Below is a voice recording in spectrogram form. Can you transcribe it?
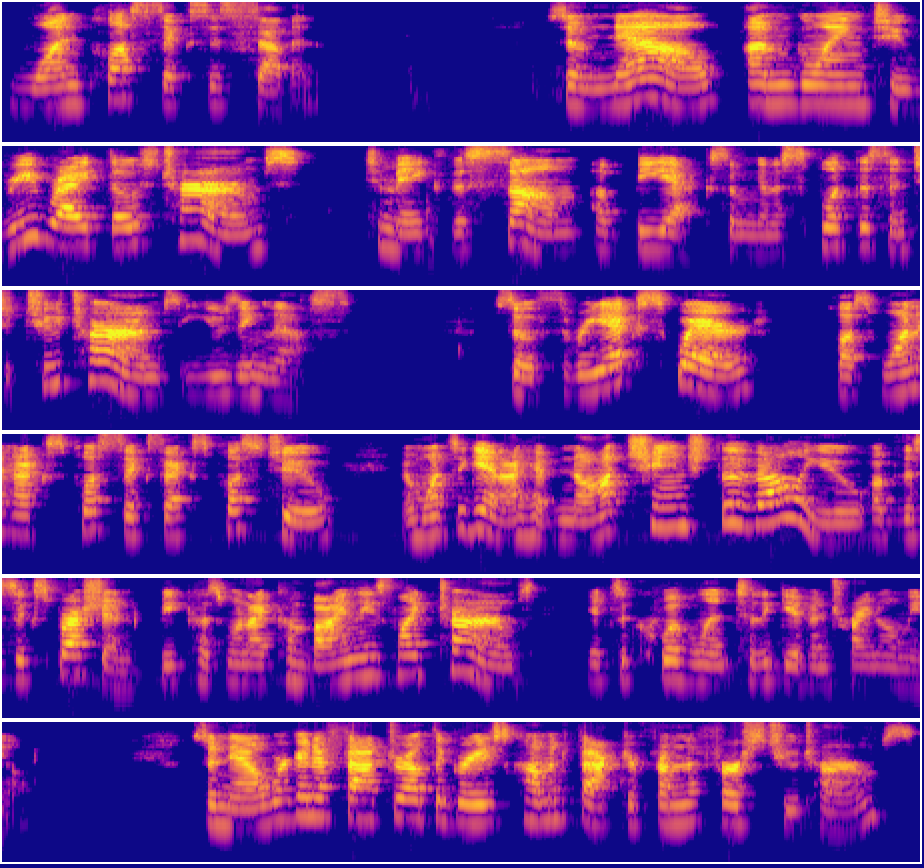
1 plus 6 is 7. So now I'm going to rewrite those terms to make the sum of bx. I'm going to split this into two terms using this. So 3x squared plus 1x plus 6x plus 2 and once again, I have not changed the value of this expression because when I combine these like terms, it's equivalent to the given trinomial. So now we're going to factor out the greatest common factor from the first two terms,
